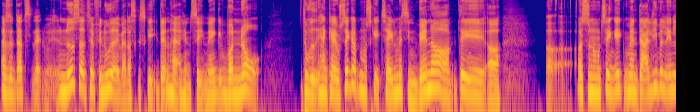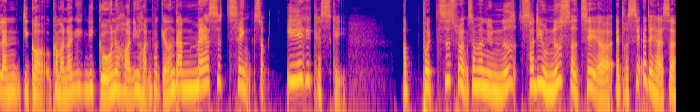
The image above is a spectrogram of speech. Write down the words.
altså der er nødt til at finde ud af, hvad der skal ske i den her henseende. Ikke? Hvornår, du ved, han kan jo sikkert måske tale med sine venner om det, og og, og sådan nogle ting, ikke? Men der er alligevel en eller anden, de går, kommer nok ikke lige gående hånd i hånd på gaden. Der er en masse ting, som ikke kan ske. Og på et tidspunkt, så er, man jo ned, så er de jo nødsaget til at adressere det her. Så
